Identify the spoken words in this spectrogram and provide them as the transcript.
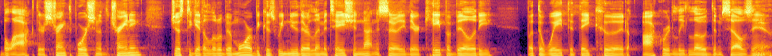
block, their strength portion of the training, just to get a little bit more because we knew their limitation, not necessarily their capability, but the weight that they could awkwardly load themselves in.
